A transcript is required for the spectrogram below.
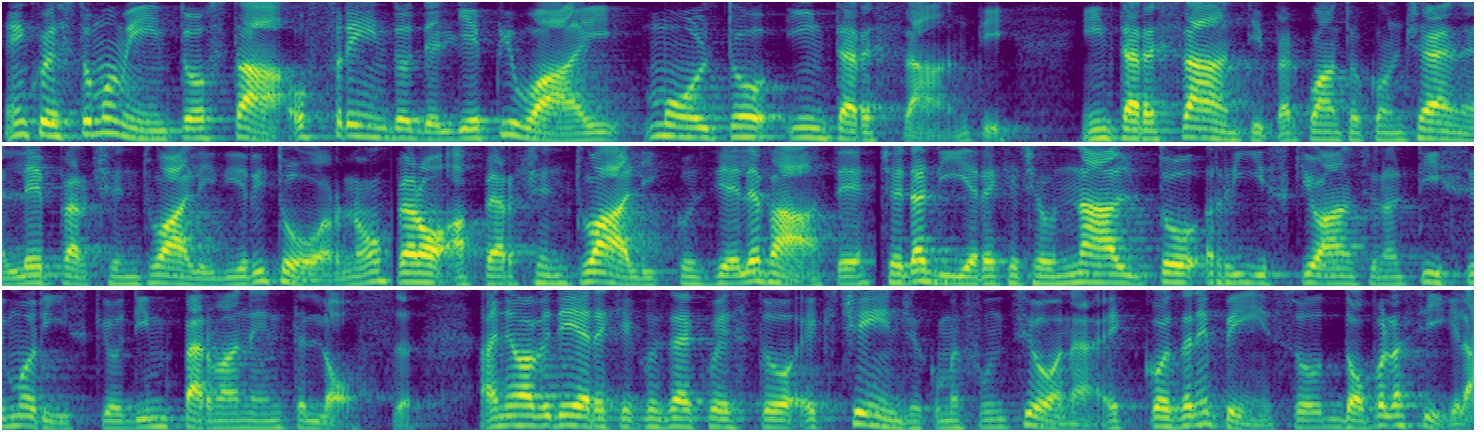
e in questo momento sta offrendo degli APY molto interessanti interessanti per quanto concerne le percentuali di ritorno, però a percentuali così elevate c'è da dire che c'è un alto rischio, anzi un altissimo rischio di impermanent loss. Andiamo a vedere che cos'è questo exchange, come funziona e cosa ne penso dopo la sigla.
